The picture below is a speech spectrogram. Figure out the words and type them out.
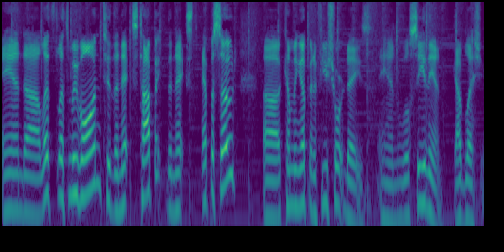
and uh, let's let's move on to the next topic, the next episode, uh, coming up in a few short days, and we'll see you then. God bless you.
